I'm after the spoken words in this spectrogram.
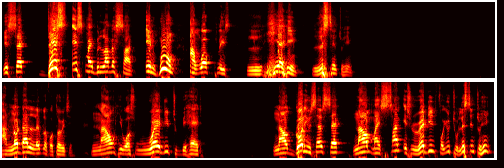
he said, This is my beloved son, in whom I'm well pleased. Hear him, listen to him. Another level of authority. Now he was worthy to be heard. Now God himself said, now my son is ready for you to listen to him.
